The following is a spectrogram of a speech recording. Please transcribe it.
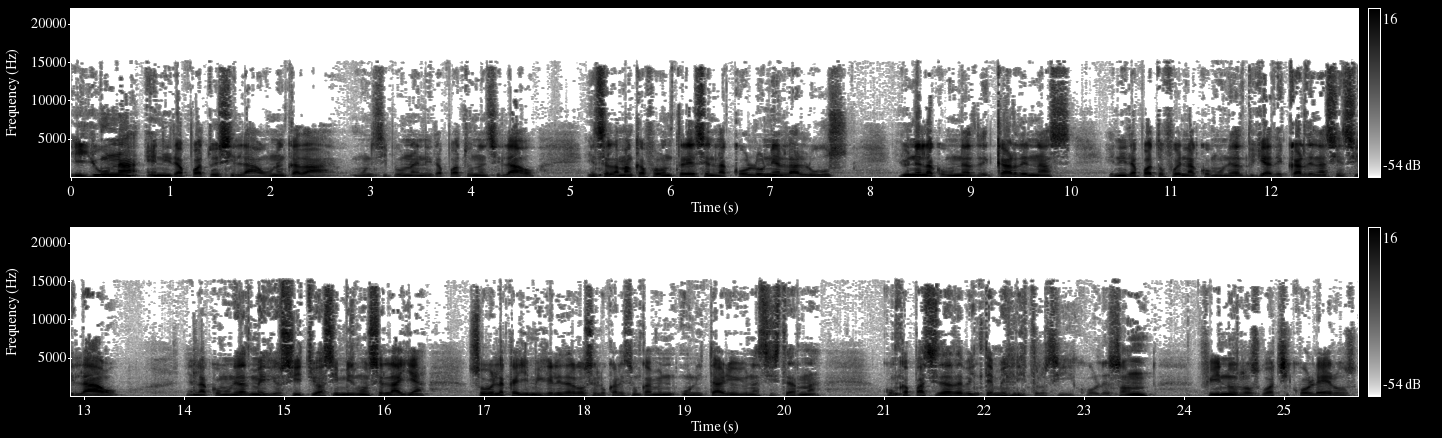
y una en Irapuato y Silao, una en cada municipio, una en Irapuato, una en Silao en Salamanca fueron tres en la colonia La Luz y una en la comunidad de Cárdenas. En Irapuato fue en la comunidad Villa de Cárdenas y en Silao en la comunidad Medio Sitio. Asimismo en Celaya, sobre la calle Miguel Hidalgo se localizó un camión unitario y una cisterna con capacidad de 20 mil litros. Y son finos los guachicoleros.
